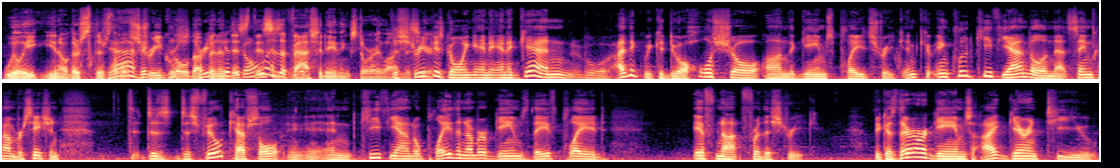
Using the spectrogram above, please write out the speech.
Will he? You know, there's there's the Yeah, whole streak the rolled up in it. This this is a fascinating storyline. the this streak is going and, and again i think we could do a whole show on the games played streak and include keith yandle in that same conversation does does phil kessel and keith yandle play the number of games they've played if not for the streak because there are games i guarantee you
